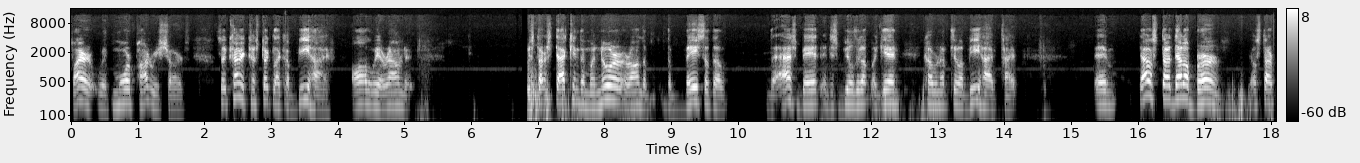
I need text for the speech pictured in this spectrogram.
fired with more pottery shards. So it kind of construct like a beehive all the way around it. We start stacking the manure around the, the base of the, the ash bed and just build it up again, covering up to a beehive type. And that'll start, that'll burn it'll start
